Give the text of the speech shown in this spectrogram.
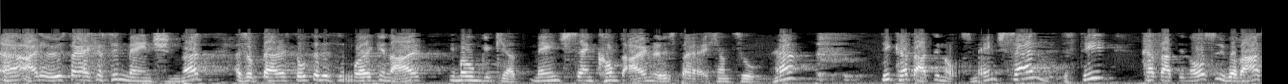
äh, alle Österreicher sind Menschen. Nicht? Also bei Aristoteles im Original immer umgekehrt. Menschsein kommt allen Österreichern zu. Ja? Die Katatinos. Menschsein, das die, Katatinos über was?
